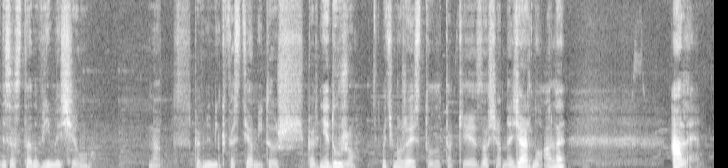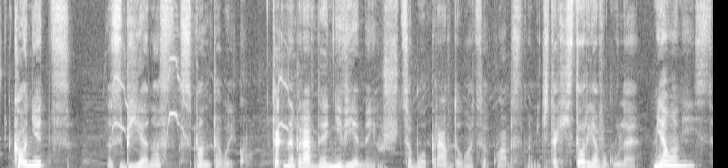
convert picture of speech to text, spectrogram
zastanowimy się nad pewnymi kwestiami, to już pewnie dużo. Być może jest to takie zasiane ziarno, ale ale koniec zbija nas z pantałyku. Tak naprawdę nie wiemy już, co było prawdą, a co kłamstwem. I czy ta historia w ogóle miała miejsce,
